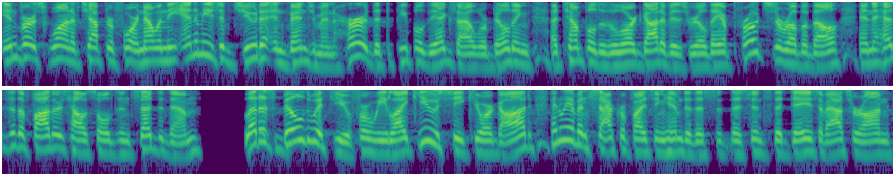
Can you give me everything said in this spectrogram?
in verse 1 of chapter 4 Now, when the enemies of Judah and Benjamin heard that the people of the exile were building a temple to the Lord God of Israel, they approached Zerubbabel and the heads of the fathers' households and said to them, let us build with you, for we, like you, seek your God, and we have been sacrificing him to this, this since the days of Esarhaddon,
